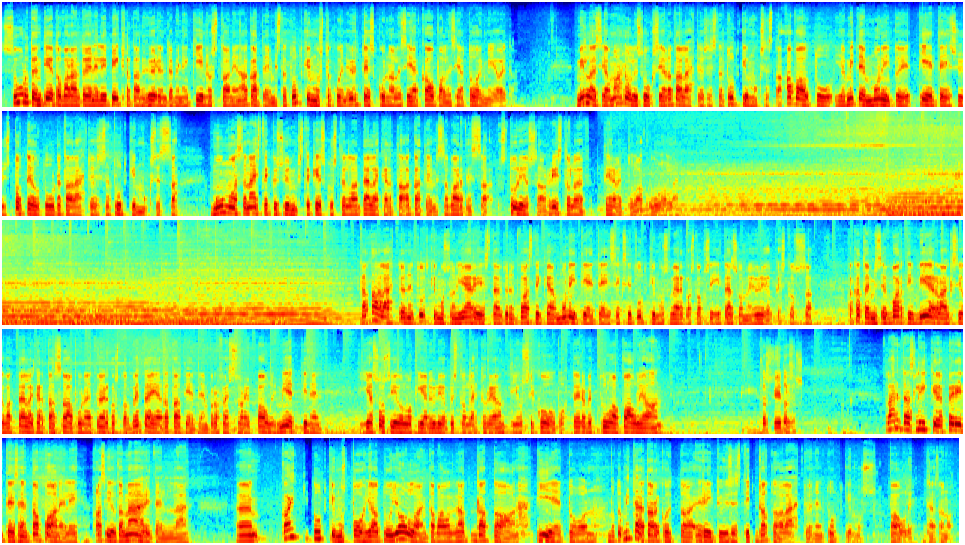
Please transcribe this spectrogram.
Suurten tietovarantojen eli big datan hyödyntäminen kiinnostaa niin akateemista tutkimusta kuin yhteiskunnallisia ja kaupallisia toimijoita. Millaisia mahdollisuuksia datalähtöisestä tutkimuksesta avautuu ja miten monitieteisyys toteutuu datalähtöisessä tutkimuksessa? Muun muassa näistä kysymyksistä keskustellaan tällä kertaa Akateemisessa vartissa. Studiossa on Risto Löf. Tervetuloa kuulolle. Datalähtöinen tutkimus on järjestäytynyt vastikään monitieteiseksi tutkimusverkostoksi Itä-Suomen yliopistossa. Akateemisen vartin vieraiksi ovat tällä kertaa saapuneet verkoston vetäjä ja datatieteen professori Pauli Miettinen ja sosiologian yliopiston lehtori Antti Jussi Koopo. Tervetuloa Pauli ja Antti. Kiitos, kiitos. Lähdetään liikkeelle perinteiseen tapaan, eli asioita määritellään. Kaikki tutkimus pohjautuu jollain tavalla dataan, tietoon, mutta mitä tarkoittaa erityisesti datalähtöinen tutkimus? Pauli, mitä sanot?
